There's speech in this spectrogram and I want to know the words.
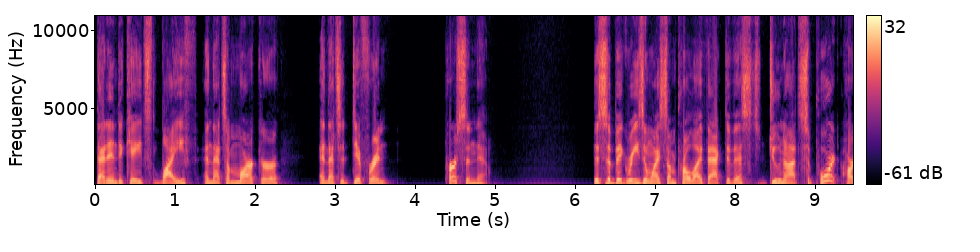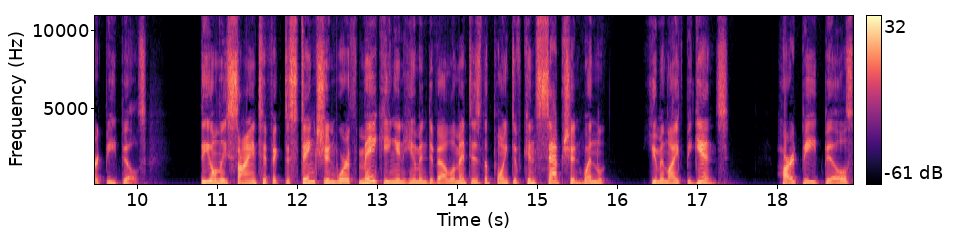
That indicates life, and that's a marker, and that's a different person now. This is a big reason why some pro life activists do not support heartbeat bills. The only scientific distinction worth making in human development is the point of conception, when human life begins. Heartbeat bills,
